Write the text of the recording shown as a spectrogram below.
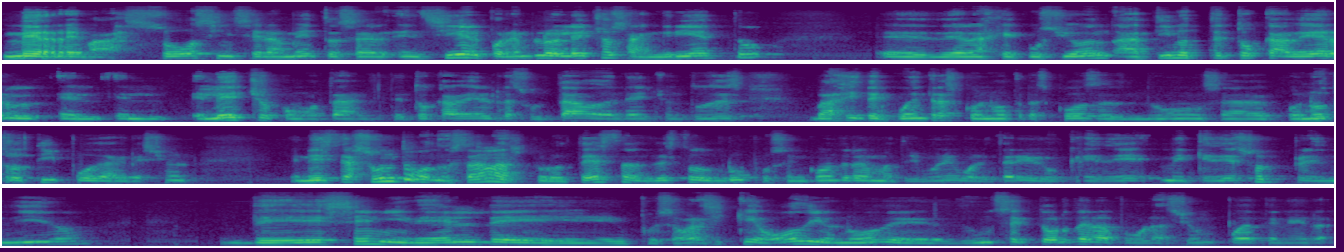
Me rebasó, sinceramente. O sea, en sí, el, por ejemplo, el hecho sangriento eh, de la ejecución, a ti no te toca ver el, el, el, hecho como tal, te toca ver el resultado del hecho, entonces vas y te encuentras con otras cosas, ¿no? O sea, con otro tipo de agresión. En este asunto, cuando estaban las protestas de estos grupos en contra del matrimonio igualitario, yo quedé, me quedé sorprendido de ese nivel de, pues ahora sí que odio, ¿no? De, de un sector de la población pueda tener,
